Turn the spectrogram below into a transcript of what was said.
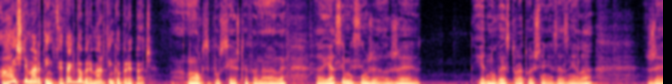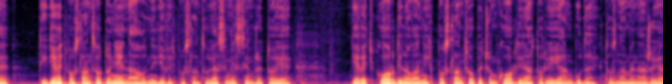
Aha, ešte Martin chce. Tak dobre, Martinko, prepač. Mohol si pustiť aj Štefana, ale ja si myslím, že, že jednu vec, ktorá tu ešte nezaznela, že tých 9 poslancov to nie je náhodný 9 poslancov. Ja si myslím, že to je 9 koordinovaných poslancov, pričom koordinátor je Jan Budaj. To znamená, že ja,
